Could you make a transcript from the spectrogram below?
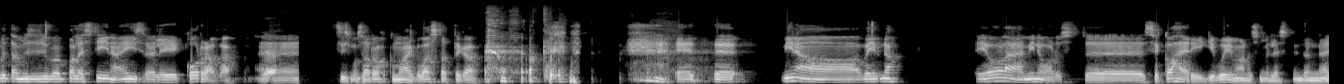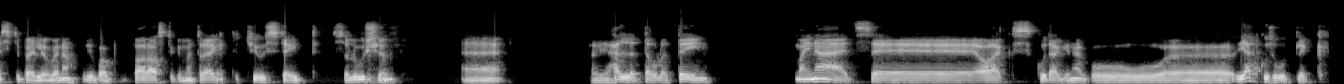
võtame siis juba Palestiina ja Iisraeli korraga yeah., siis ma saan rohkem aega vastata ka et äh, mina või noh ei ole minu arust äh, see kahe riigi võimalus, millest nüüd on hästi palju või noh, juba paar aastakümmet räägitud, two state solution äh,. Ma ei näe, et see oleks kuidagi nagu äh, jätkusuutlik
